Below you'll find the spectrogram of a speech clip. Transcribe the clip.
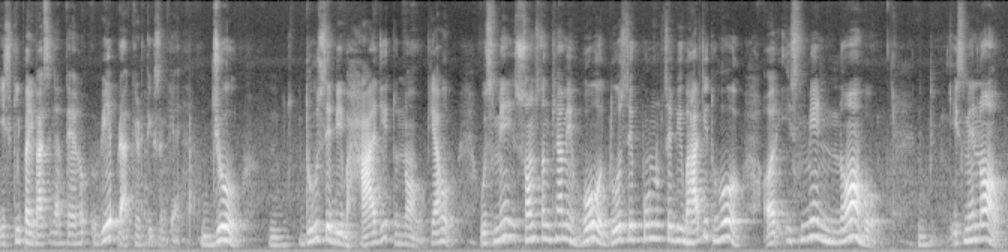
इसकी परिभाषा जानते हैं लोग। वे प्राकृतिक संख्या है, जो दो से विभाजित न हो क्या हो? उसमें सम संख्या में हो, दो से पूर्ण रूप से विभाजित हो, और इसमें न हो। इसमें न हो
